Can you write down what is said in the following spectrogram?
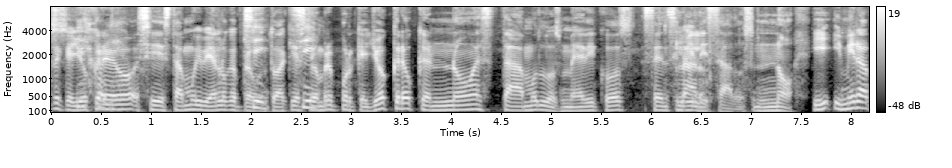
Fíjate que yo Híjole. creo, sí, está muy bien lo que preguntó Sí, aquí sí. este hombre, porque yo creo que no estamos los médicos sensibilizados. No. Y, y mira,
